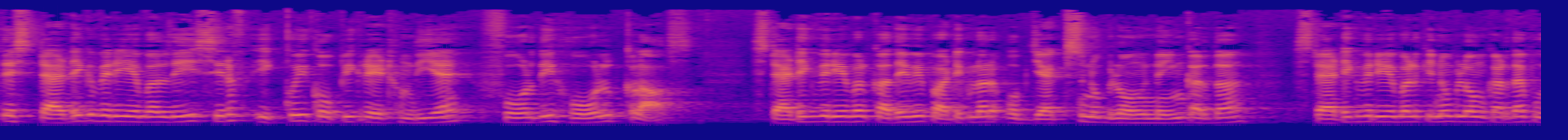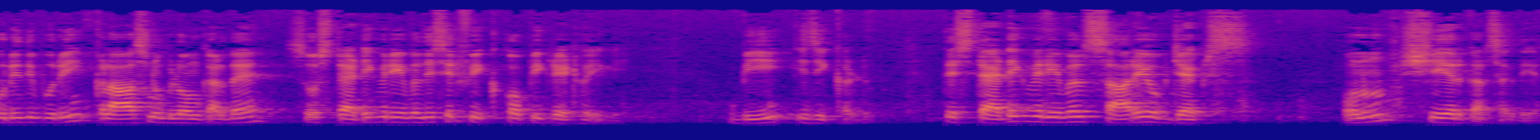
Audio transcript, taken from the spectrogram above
ਤੇ ਸਟੈਟਿਕ ਵੇਰੀਏਬਲ ਦੀ ਸਿਰਫ ਇੱਕੋ ਹੀ ਕਾਪੀ ਕ੍ਰੀਏਟ ਹੁੰਦੀ ਹੈ for the whole class static variable ਕਦੇ ਵੀ ਪਾਰਟਿਕੂਲਰ ਆਬਜੈਕਟਸ ਨੂੰ ਬਿਲੋਂਗ ਨਹੀਂ ਕਰਦਾ। ਸਟੈਟਿਕ ਵੇਰੀਏਬਲ ਕਿਹਨੂੰ ਬਿਲੋਂਗ ਕਰਦਾ? ਹੈ ਪੂਰੀ ਦੀ ਪੂਰੀ ਕਲਾਸ ਨੂੰ ਬਿਲੋਂਗ ਕਰਦਾ ਹੈ। ਸੋ ਸਟੈਟਿਕ ਵੇਰੀਏਬਲ ਦੀ ਸਿਰਫ ਇੱਕ ਕਾਪੀ ਕ੍ਰੀਏਟ ਹੋਏਗੀ। B ਟੂ ਤੇ ਸਟੈਟਿਕ ਵੇਰੀਏਬਲ ਸਾਰੇ ਆਬਜੈਕਟਸ ਉਹਨੂੰ ਸ਼ੇਅਰ ਕਰ ਸਕਦੇ ਆ।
